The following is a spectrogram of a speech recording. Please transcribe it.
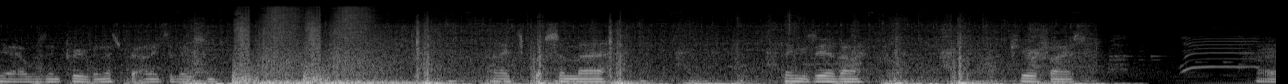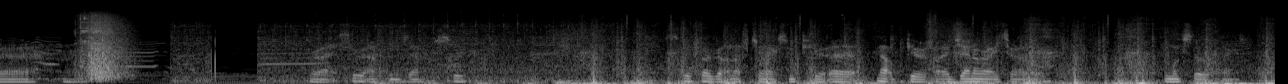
Yeah, I was improving this bit. I need to do some. I need to put some uh, things here, don't I? Purifiers. Uh, right, see what happens then. See, see if I've got enough to make some pure, uh, not purifier, generator amongst other things.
